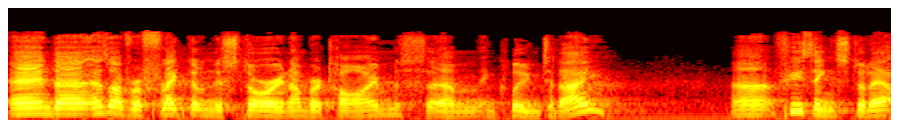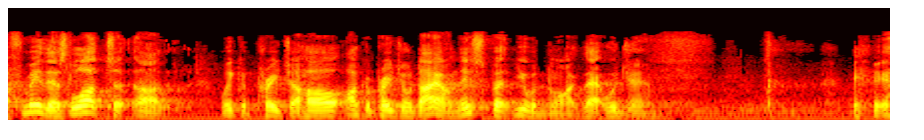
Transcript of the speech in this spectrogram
And uh, as I've reflected on this story a number of times, um, including today, uh, a few things stood out for me. There's lots of, uh, we could preach a whole, I could preach all day on this, but you wouldn't like that, would you? a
